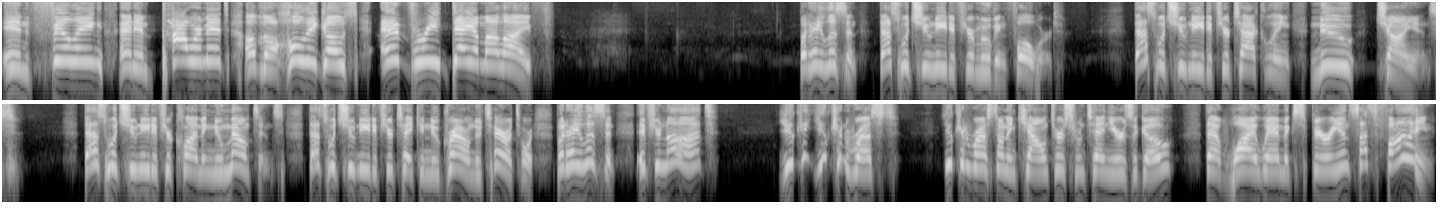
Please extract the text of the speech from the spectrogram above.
infilling and empowerment of the Holy Ghost every day of my life. But hey, listen, that's what you need if you're moving forward. That's what you need if you're tackling new giants. That's what you need if you're climbing new mountains. That's what you need if you're taking new ground, new territory. But hey, listen, if you're not, you can you can rest you can rest on encounters from 10 years ago, that YWAM experience. That's fine.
